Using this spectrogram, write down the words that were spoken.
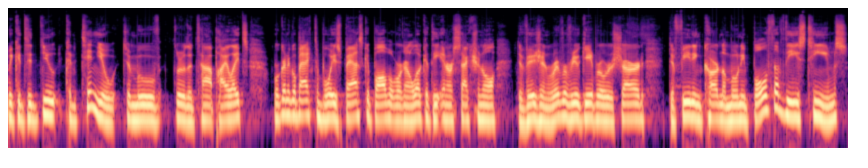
we continue continue to move through the top highlights, we're going to go back to boys basketball, but we're going to look at the intersectional division. Riverview Gabriel Richard defeating Cardinal Mooney. Both of these teams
